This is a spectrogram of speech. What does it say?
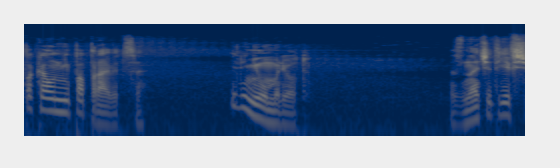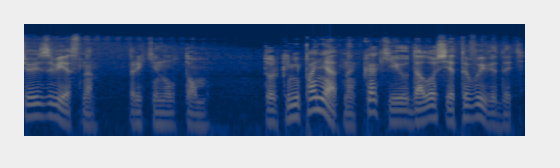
пока он не поправится. Или не умрет. «Значит, ей все известно», — прикинул Том. «Только непонятно, как ей удалось это выведать.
